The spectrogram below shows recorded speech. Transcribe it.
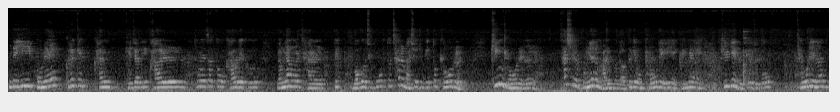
근데 이 봄에 그렇게 간 계절이 가을 통해서 또 가을에 그 영양을 잘 비- 먹어주고 또 차를 마셔준 게 또 겨울을 긴 겨울을 사실은 봄, 여름, 가을보다 어떻게 보면 겨울이 굉장히 길게 느껴지고 겨울에는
